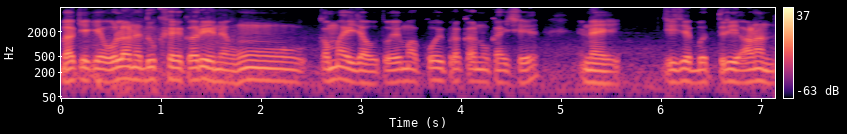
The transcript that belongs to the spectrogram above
બાકી કે ઓલાને દુઃખે કરીને હું કમાઈ જાઉં તો એમાં કોઈ પ્રકારનું કાંઈ છે નહીં. જીજે બત્રી આણંદ.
